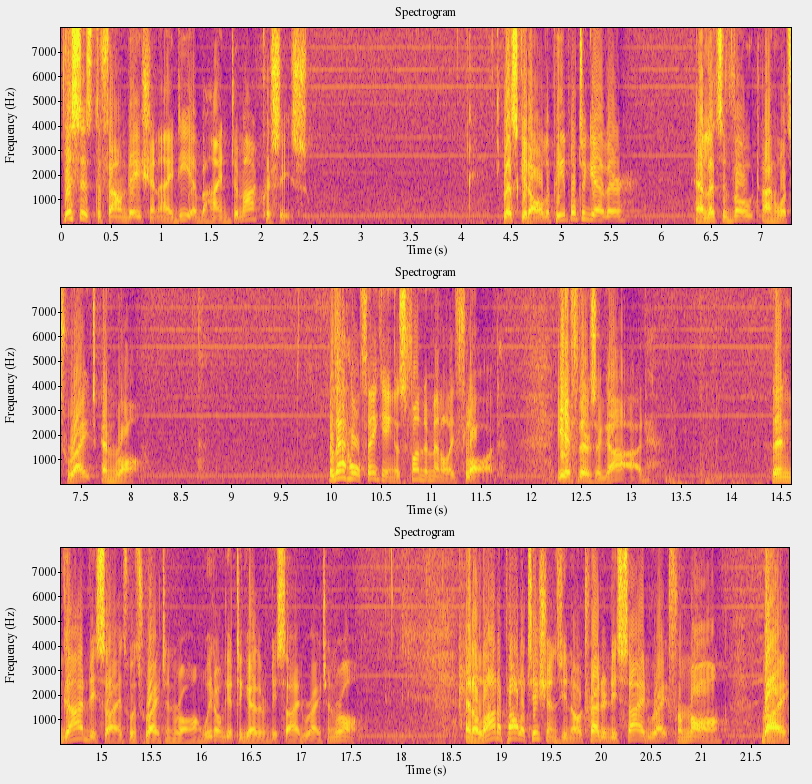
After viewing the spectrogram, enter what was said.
This is the foundation idea behind democracies. Let's get all the people together and let's vote on what's right and wrong. Well, that whole thinking is fundamentally flawed. If there's a God, then God decides what's right and wrong. We don't get together and decide right and wrong. And a lot of politicians, you know, try to decide right from wrong by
